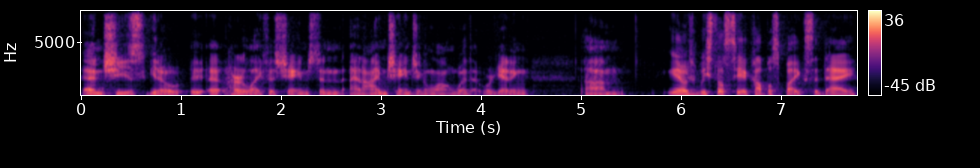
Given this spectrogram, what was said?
and she's, you know, uh, her life has changed, and and I'm changing along with it. We're getting, um, you know, we still see a couple spikes a day.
